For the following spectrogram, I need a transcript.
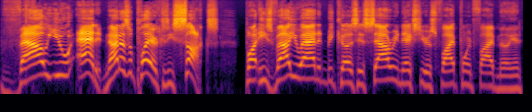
value added, not as a player because he sucks, but he's value added because his salary next year is 5.5 million.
